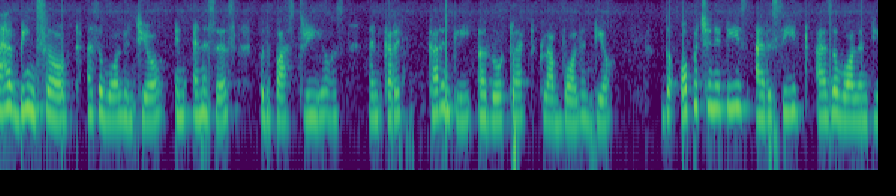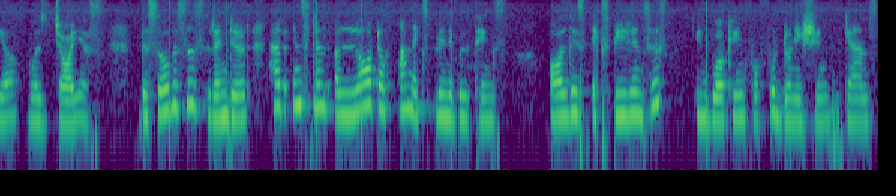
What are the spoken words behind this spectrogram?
I have been served as a volunteer in NSS for the past three years and current, currently a Rotaract Club volunteer. The opportunities I received as a volunteer was joyous. The services rendered have instilled a lot of unexplainable things. All these experiences in working for food donation camps,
